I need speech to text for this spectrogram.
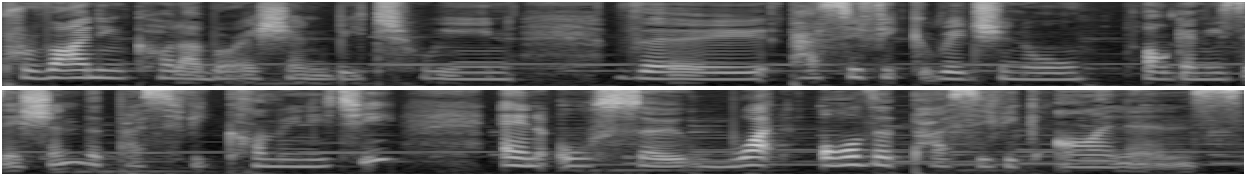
providing collaboration between the Pacific Regional Organization, the Pacific Community, and also what other Pacific islands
